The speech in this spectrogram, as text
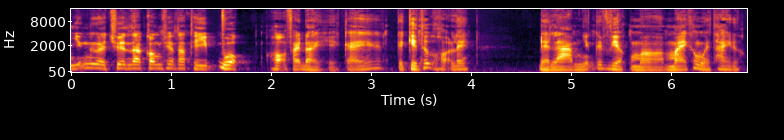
những người chuyên gia công chuyên gia thì buộc họ phải đẩy cái cái kiến thức của họ lên để làm những cái việc mà máy không thể thay được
